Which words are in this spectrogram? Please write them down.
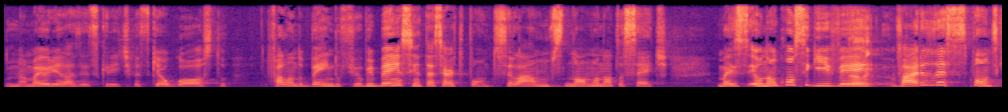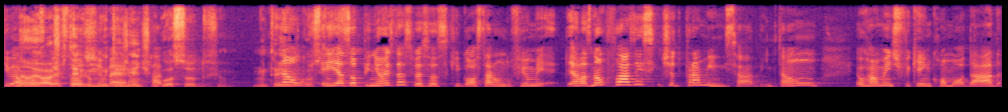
na maioria das vezes críticas que eu gosto, falando bem do filme, bem assim, até certo ponto, sei lá, um, uma nota 7. Mas eu não consegui ver vários desses pontos que não, algumas eu acho que pessoas teve muita tiveram, gente sabe? que gostou do filme. Muita gente Não, gostou e as filme. opiniões das pessoas que gostaram do filme, elas não fazem sentido pra mim, sabe? Então, eu realmente fiquei incomodada.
